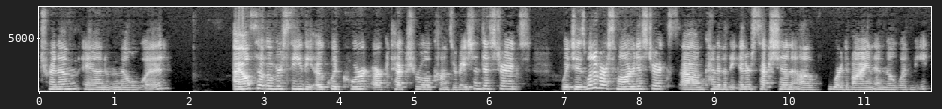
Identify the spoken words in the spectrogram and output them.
Trenholm and Millwood. I also oversee the Oakwood Court Architectural Conservation District, which is one of our smaller districts, um, kind of at the intersection of where Devine and Millwood meet.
